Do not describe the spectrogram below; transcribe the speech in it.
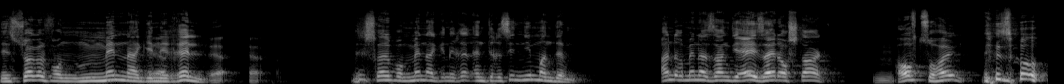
Den Struggle von Männern generell Ja, ja. Der Streit von Männern generell interessiert niemandem. Andere Männer sagen dir, ey, sei doch stark. Mhm. Hör auf zu heulen. so,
